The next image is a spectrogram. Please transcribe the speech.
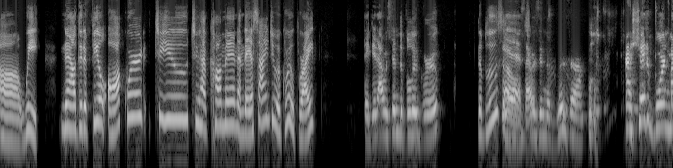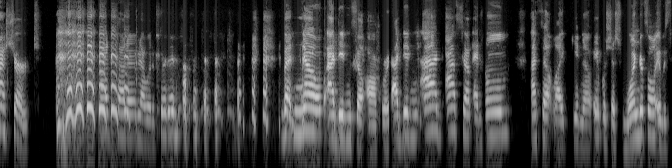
uh, week. Now did it feel awkward to you to have come in and they assigned you a group right? They did. I was in the blue group the blue zone. Yes, I was in the blue zone. I should have worn my shirt. I thought of it, I would have put it on. but no, I didn't feel awkward. I didn't. I I felt at home. I felt like you know it was just wonderful. It was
